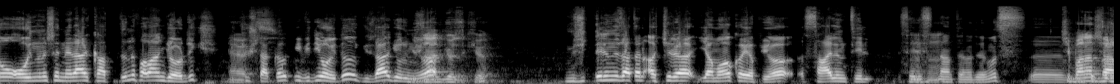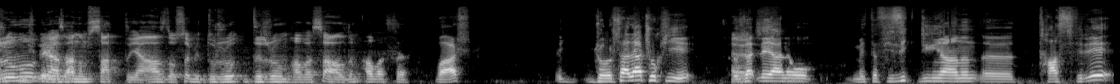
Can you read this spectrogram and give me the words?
o oynanışa neler kattığını falan gördük. 3 Evet. dakikalık bir videoydu. Güzel görünüyor. Güzel gözüküyor. Müziklerini zaten Akira Yamaoka yapıyor. Silent Hill serisinden tanıdığımız. e, Ki bana The Room'u biraz var. anımsattı. Yani az da olsa bir The Room havası aldım. havası var. E, Görseller çok iyi. Evet. Özellikle yani o metafizik dünyanın e, tasviri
